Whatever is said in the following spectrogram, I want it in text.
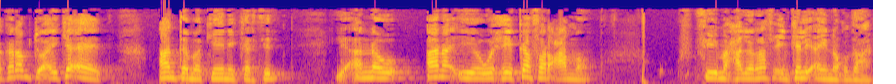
akramtu ay ka ahayd anta ma keeni kartid. Liannahu ana iyo wixii ka farcamo fii maxali rafcin keli ay noqdaan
